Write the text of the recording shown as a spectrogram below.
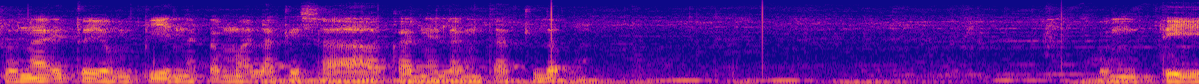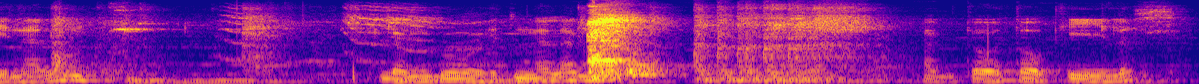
Ko na ito yung pinakamalaki sa kanilang tatlo. Kunti na lang. Tatlong guhit na lang. Nagtoto kilos.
